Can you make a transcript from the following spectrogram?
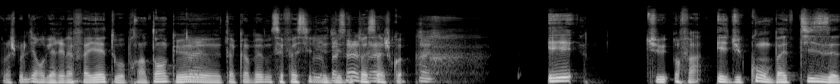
bon, là, je peux le dire, au Galeries Lafayette ou au printemps que Ouais. euh, t'as quand même, c'est facile, Le il y a du- passage, quoi. Ouais. Et tu, enfin, et du coup, on baptise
